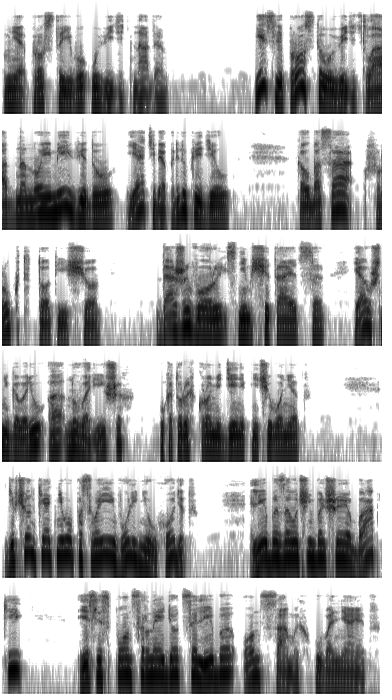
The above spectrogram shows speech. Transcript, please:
мне просто его увидеть надо. Если просто увидеть, ладно, но имей в виду, я тебя предупредил. Колбаса — фрукт тот еще. Даже воры с ним считаются. Я уж не говорю о нуворишах, у которых кроме денег ничего нет. Девчонки от него по своей воле не уходят. Либо за очень большие бабки, если спонсор найдется, либо он сам их увольняет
